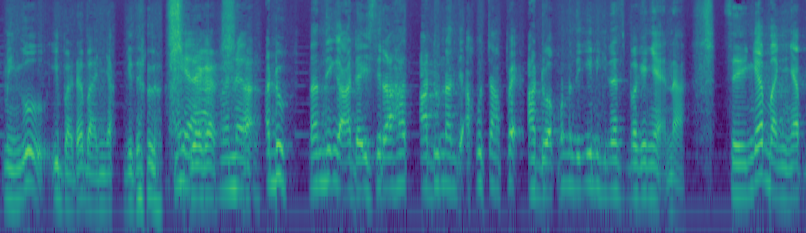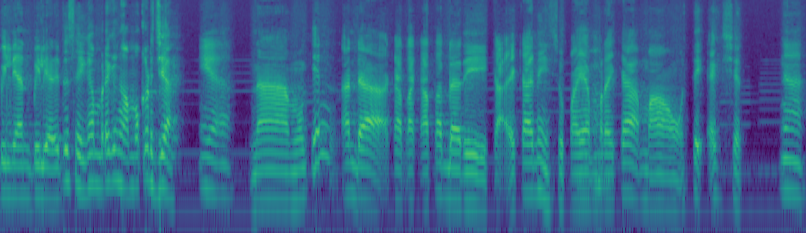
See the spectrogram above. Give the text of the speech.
minggu ibadah banyak gitu loh. Iya, Ya kan? benar. Ah, aduh nanti nggak ada istirahat. Aduh nanti aku capek. Aduh aku nanti gini, dan sebagainya. Nah sehingga banyak pilihan-pilihan itu sehingga mereka nggak mau kerja. Iya. Nah mungkin ada kata-kata dari Kak Eka nih supaya Hmm. mereka mau take action. Nah,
